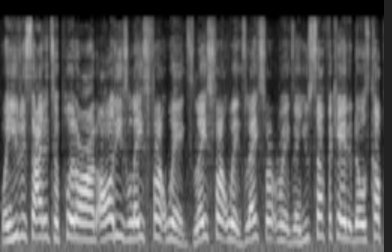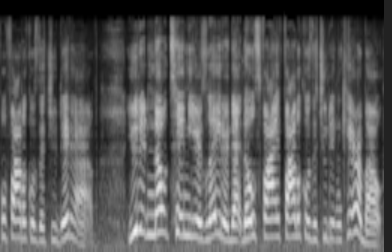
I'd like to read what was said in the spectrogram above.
when you decided to put on all these lace front wigs, lace front wigs, lace front wigs, and you suffocated those couple follicles that you did have, you didn't know 10 years later that those five follicles that you didn't care about,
